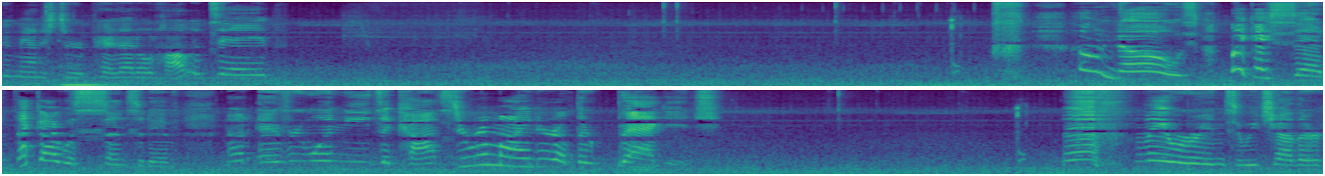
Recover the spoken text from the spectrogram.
you managed to repair that old holotape. Who knows? Like I said, that guy was sensitive. Not everyone needs a constant reminder of their baggage. Eh, they were into each other.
